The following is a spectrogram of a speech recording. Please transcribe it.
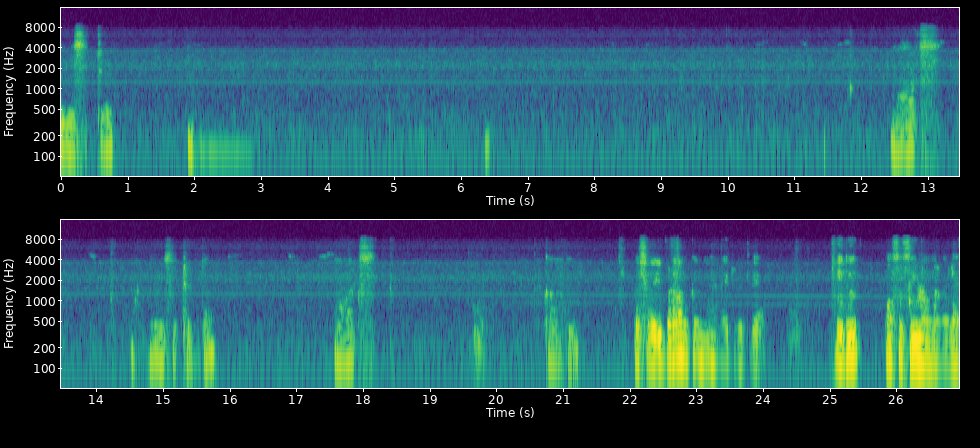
I visited visited the marks പക്ഷെ ഇവിടെ നമുക്ക് ചെയ്യാനായിട്ട് പറ്റില്ല. ഇത് noun നൗണാണ് അല്ലേ?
